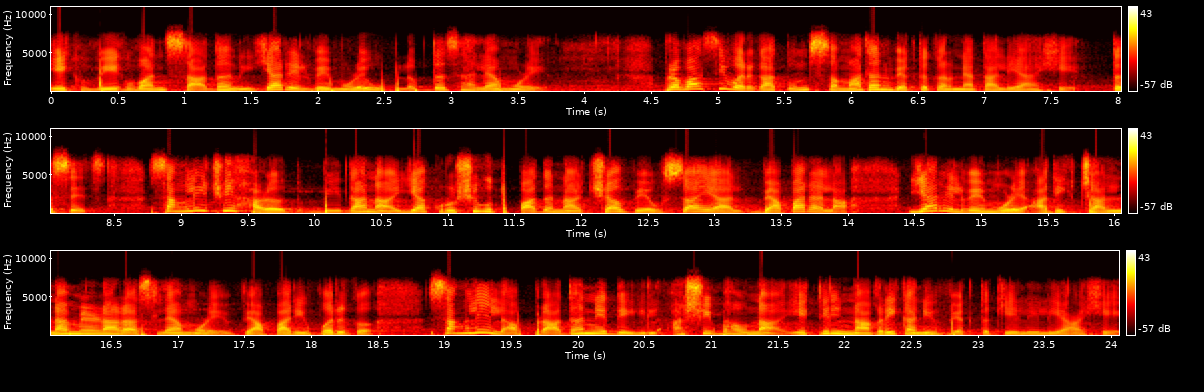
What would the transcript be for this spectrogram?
एक वेगवान साधन या रेल्वेमुळे उपलब्ध झाल्यामुळे प्रवासी वर्गातून समाधान व्यक्त करण्यात आले आहे. तसेच सांगलीची हळद बेदाना या कृषी उत्पादनाच्या व्यवसाया व्यापाराला या रेल्वेमुळे अधिक चालना मिळणार असल्यामुळे व्यापारी वर्ग सांगलीला प्राधान्य देईल अशी भावना येथील नागरिकांनी व्यक्त केलेली आहे.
